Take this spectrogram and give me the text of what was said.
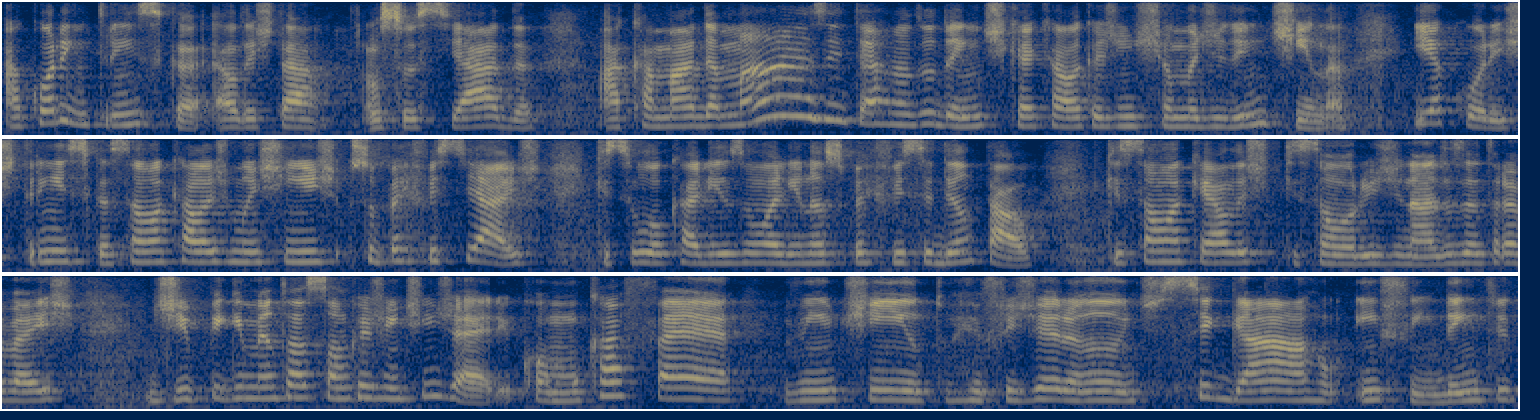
A cor intrínseca, ela está associada à camada mais interna do dente, que é aquela que a gente chama de dentina. E a cor extrínseca são aquelas manchinhas superficiais que se localizam ali na superfície dental, que são aquelas que são originadas através de pigmentação que a gente ingere, como café, vinho tinto, refrigerante, cigarro, enfim, dentre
